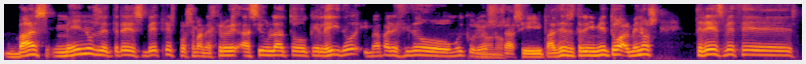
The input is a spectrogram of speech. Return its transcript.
vas menos de tres veces por semana. Es que ha sido un dato que he leído y me ha parecido muy curioso. No, no. O sea, si padeces estreñimiento, al menos tres veces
